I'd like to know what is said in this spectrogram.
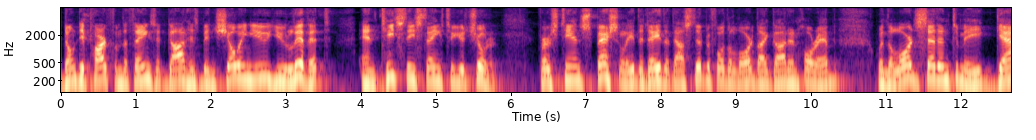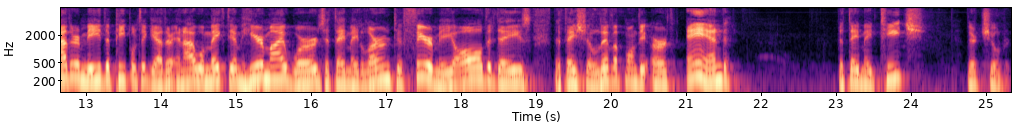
Don't depart from the things that God has been showing you. You live it and teach these things to your children. Verse 10, especially the day that thou stood before the Lord thy God in Horeb, when the Lord said unto me, Gather me the people together, and I will make them hear my words, that they may learn to fear me all the days that they shall live upon the earth, and that they may teach their children.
